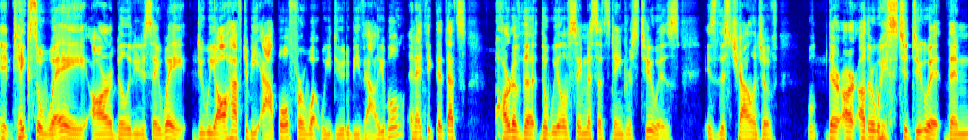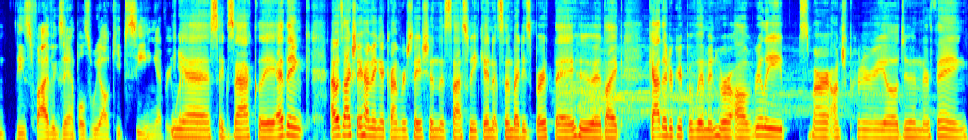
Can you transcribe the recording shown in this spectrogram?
it takes away our ability to say wait do we all have to be apple for what we do to be valuable? And i think that that's part of the the wheel of sameness that's dangerous too is is this challenge of there are other ways to do it than these five examples we all keep seeing everywhere. Yes, exactly. I think I was actually having a conversation this last weekend at somebody's birthday who had like gathered a group of women who are all really smart, entrepreneurial, doing their thing.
